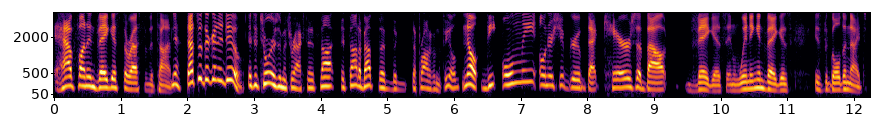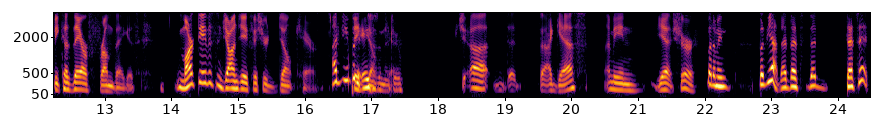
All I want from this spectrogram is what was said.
have fun in Vegas the rest of the time. Yeah. That's what they're going to do. it's a tourism attraction. It's not it's not about the the, the product on the field. No, the only ownership group that cares about Vegas and winning in Vegas is the Golden Knights because they are from Vegas. Mark Davis and John J. Fisher don't care. I you put Aces in there care. too. Uh, I guess. I mean, yeah, sure. But I mean, but yeah, that that's that that's it.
